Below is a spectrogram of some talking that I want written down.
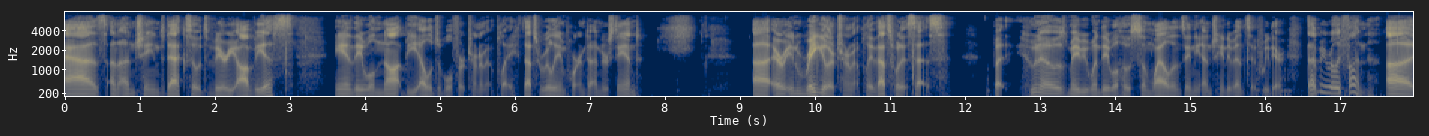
as an unchained deck, so it's very obvious and they will not be eligible for tournament play. That's really important to understand. Uh, or in regular tournament play, that's what it says. But who knows? Maybe one day we'll host some Wild and Zany Unchained events if we dare. That'd be really fun. Uh,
